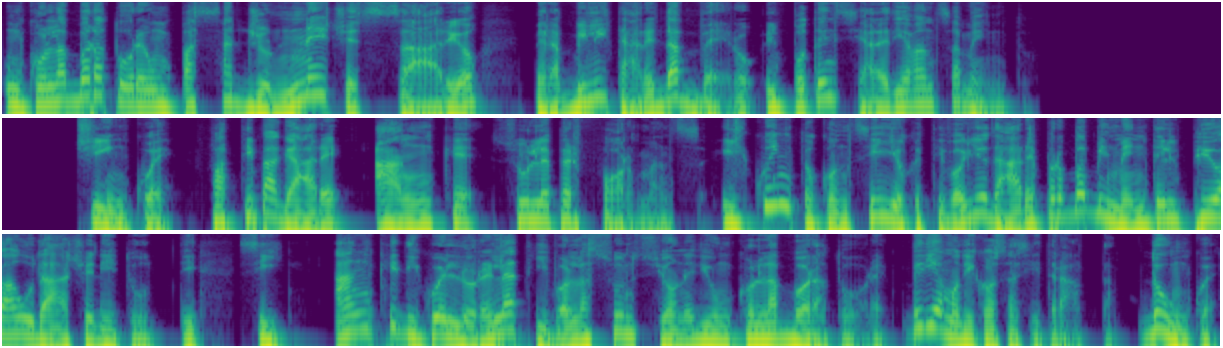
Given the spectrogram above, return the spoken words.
un collaboratore è un passaggio necessario per abilitare davvero il potenziale di avanzamento. 5. Fatti pagare anche sulle performance. Il quinto consiglio che ti voglio dare è probabilmente il più audace di tutti. Sì, anche di quello relativo all'assunzione di un collaboratore. Vediamo di cosa si tratta. Dunque,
